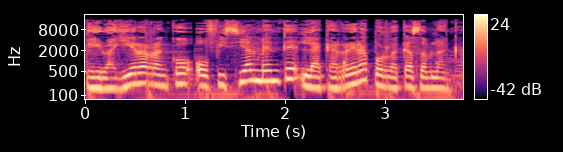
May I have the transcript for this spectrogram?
pero ayer arrancó oficialmente la carrera por la Casa Blanca.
